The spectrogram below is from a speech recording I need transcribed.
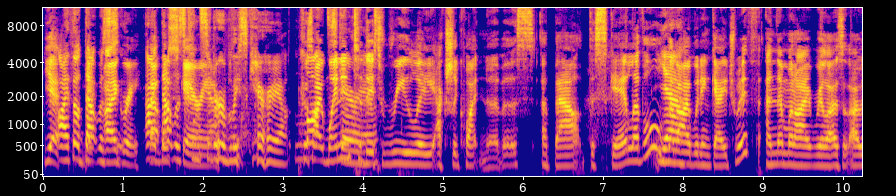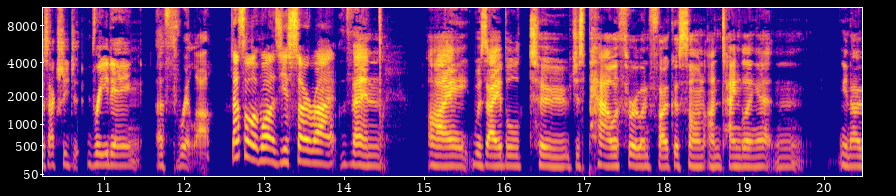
Yeah, I thought that yeah, was. I agree. I- That, was, scarier. considerably scarier because I went into this really actually quite nervous about the scare level Yeah. that I would engage with, and then when I realized that I was actually just reading a thriller, That's all it was. You're so right. then I was able to just power through and focus on untangling it and you know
